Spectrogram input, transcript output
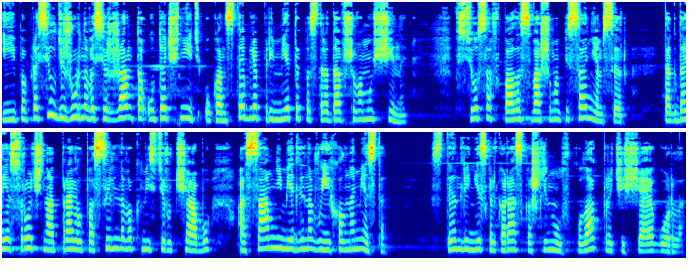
и попросил дежурного сержанта уточнить у констебля приметы пострадавшего мужчины. Все совпало с вашим описанием, сэр. Тогда я срочно отправил посыльного к мистеру Чабу, а сам немедленно выехал на место. Стэнли несколько раз кашлянул в кулак, прочищая горло.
